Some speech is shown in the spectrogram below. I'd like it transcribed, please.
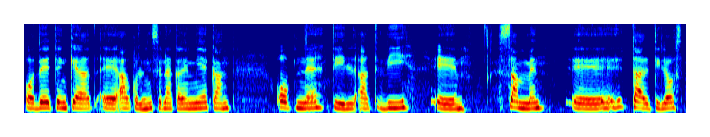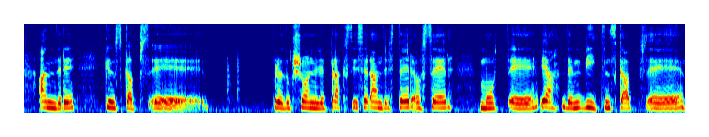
Og det tenker jeg at eh, Avkoloniserende av akademiet kan åpne til at vi eh, sammen eh, tar til oss andre kunnskapsproduksjon eh, eller praksiser andre steder, og ser mot eh, ja, den vitenskap eh,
